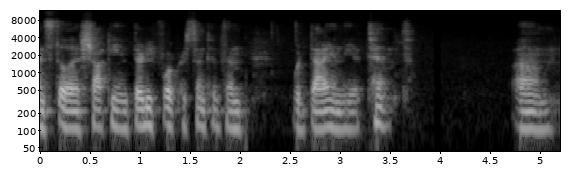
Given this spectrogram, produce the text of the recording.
and still a shocking 34% of them would die in the attempt. Um,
